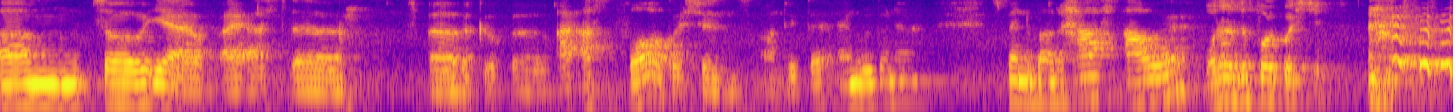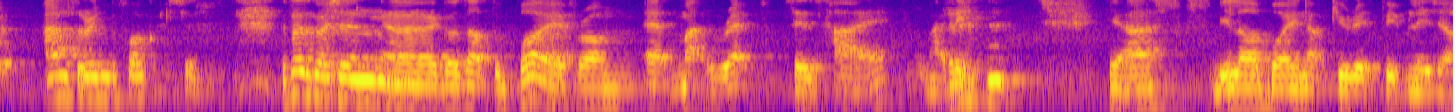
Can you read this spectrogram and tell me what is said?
Um, so yeah, I asked uh, uh, uh, I asked four questions on Twitter, and we're gonna spend about a half hour What are the four questions? answering the four questions. The first question uh, goes out to Boy from at Matrep says hi, Matrep. he asks, bila Boy nak curate tweet Malaysia?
